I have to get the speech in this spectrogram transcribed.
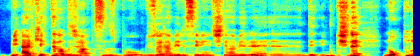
bir erkekten alacaksınız bu güzel haberi, sevinçli haberi. E, de- bu kişi de noktalı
